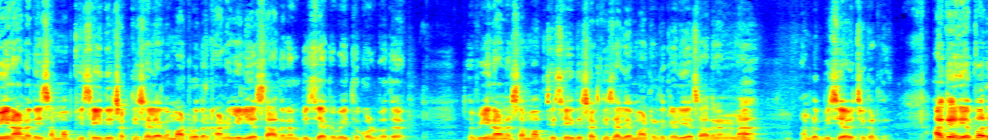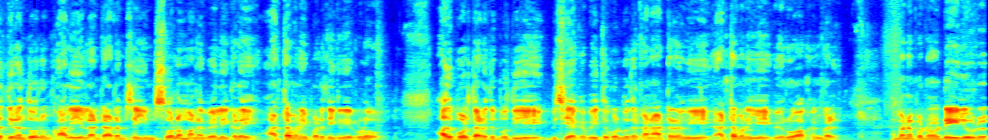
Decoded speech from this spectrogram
வீணானதை சமாப்தி செய்து சக்திசாலியாக மாற்றுவதற்கான எளிய சாதனம் பிஸியாக வைத்துக்கொள்வது ஸோ வீணான சமாப்தி செய்து சக்திசாலியாக மாற்றுறதுக்கு எளிய சாதனம் என்னென்னா நம்மளை பிஸியாக வச்சுக்கிறது. ஆக எவ்வாறு தினந்தோறும் காலையில் அன்றாடம் செய்யும் சூலமான வேலைகளை அட்டவணைப்படுத்துகிறீர்களோ அதுபோல் தனது புத்தியை பிஸியாக வைத்துக்கொள்வதற்கான அட்டவணையை அட்டவணையை உருவாக்குங்கள். நம்ம என்ன பண்ணுறோம்? டெய்லி ஒரு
